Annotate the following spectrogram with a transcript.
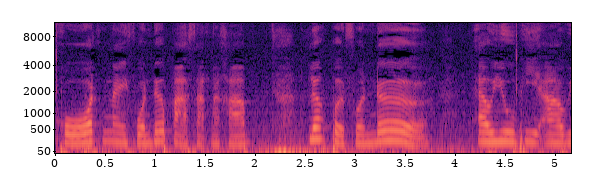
โค้ดในโฟลเดอร์ป่าสักนะครับ เลือกเปิดโฟลเดอร์ luprv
